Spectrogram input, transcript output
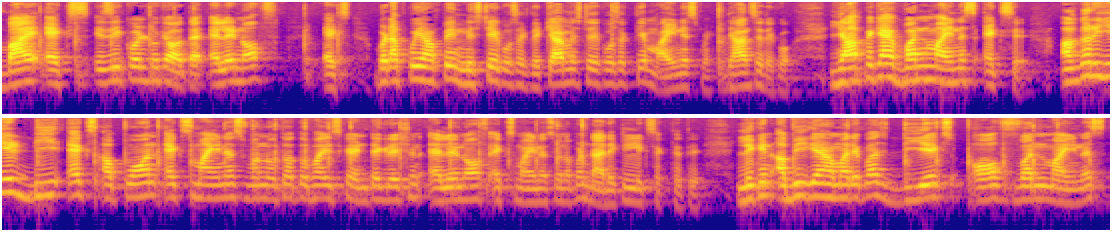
by x is equal to क्या होता है? Ln ऑफ़ x बट आपको यहाँ पे मिस्टेक हो सकती है। क्या मिस्टेक हो सकती है? माइनस में। ध्यान से देखो। यहाँ पे क्या है? वन माइनस एक्स है। अगर ये d x upon x minus one होता तो भाई इसका integration l n of x minus one अपन डायरेक्टली लिख सकते थे। लेकिन अभी क्या है हमारे पास? D x of one minus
